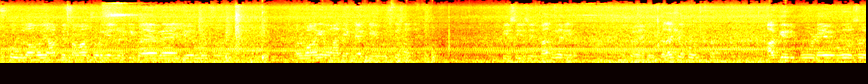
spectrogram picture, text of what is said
उसको बुलाओ, यहाँ पे सामान छोड़ के लड़की गायब है, ये, वो सब और वहाँ के वहाँ देख लिया कि उसके साथ किसी से बात करिए तो तो गलत शक हो। आगे रिपोर्ट है, वो सब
